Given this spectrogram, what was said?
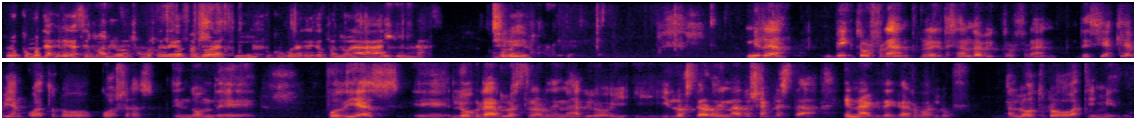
pero ¿cómo te agregas el valor? ¿Cómo te agregas valor a ti o cómo le agregas valor a alguien más? ¿Cómo lo Mira, Víctor Frank, regresando a Víctor Frank, decía que habían cuatro cosas en donde podías eh, lograr lo extraordinario y, lo extraordinario siempre está en agregar valor al otro o a ti mismo.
